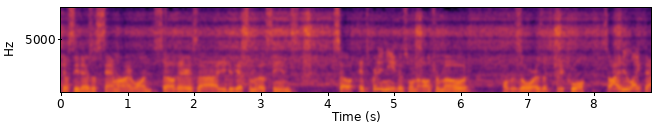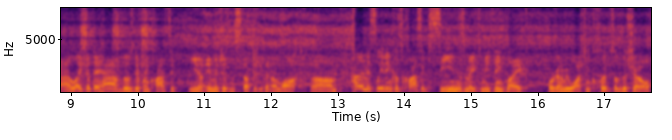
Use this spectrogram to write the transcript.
You'll see there's a Samurai one, so there's, uh, you do get some of those scenes. So it's pretty neat. There's one in Ultra Mode, all the Zords, that's pretty cool. So I do like that. I like that they have those different classic, you know, images and stuff that you can unlock. Um, kind of misleading because classic scenes makes me think like we're going to be watching clips of the show,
